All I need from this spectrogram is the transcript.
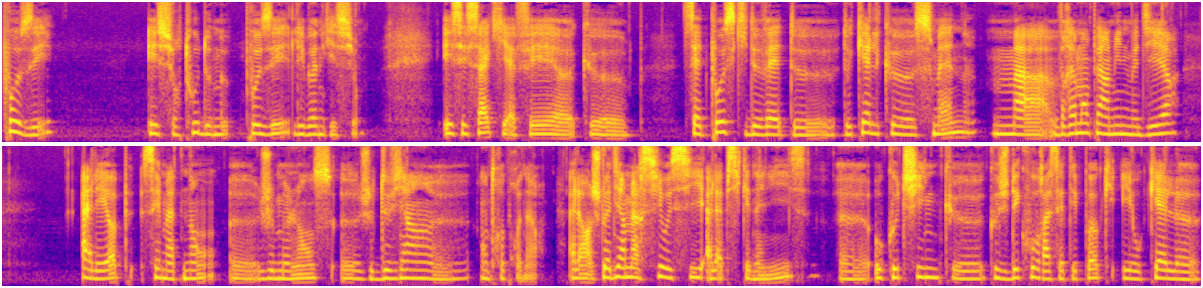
poser, et surtout de me poser les bonnes questions. Et c'est ça qui a fait que cette pause qui devait être de quelques semaines m'a vraiment permis de me dire, allez hop, c'est maintenant, euh, je me lance, euh, je deviens euh, entrepreneur. Alors, je dois dire merci aussi à la psychanalyse, au coaching que, que je découvre à cette époque et auquel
